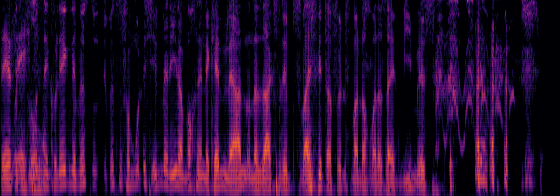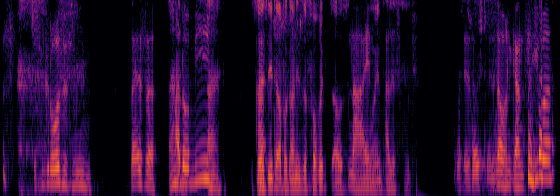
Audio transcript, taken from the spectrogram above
Der ist musst, echt. du musst den Kollegen, den wirst, du, den wirst du vermutlich in Berlin am Wochenende kennenlernen und dann sagst du dem 2,5 Meter fünf Mann nochmal, dass er ein Meme ist. ist ein großes Meme. Da ist er. Ah, Hallo Meme! ah, so sieht er aber gar nicht so verrückt aus. Nein, Moment. alles gut. Das Ist, ist auch ein ganz lieber.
